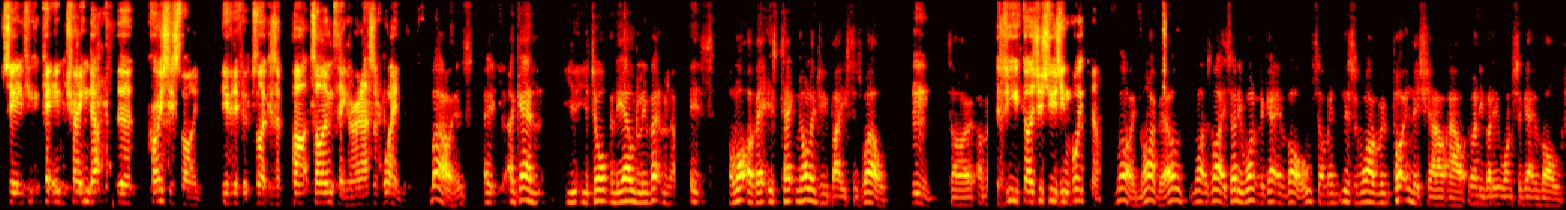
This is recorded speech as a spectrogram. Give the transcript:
seeing if you could get him trained up the crisis line, even if it was like as a part time thing or an as of when? Well, it's it, again, you, you're talking the elderly veteran. It's a lot of it is technology based as well. Hmm. So I mean, Are you guys just using VoIP now? well, it might be. Well, Like, like I said, he to get involved. So, I mean, this is why we're putting this shout out to anybody who wants to get involved.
